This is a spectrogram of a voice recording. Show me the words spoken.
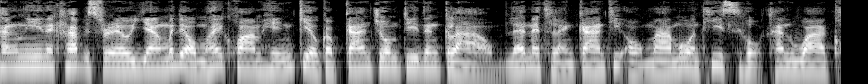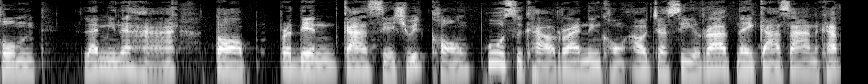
ทั้งนี้นะครับอิสราเอลยังไม่ได้ออกมาให้ความเห็นเกี่ยวกับการโจมตีดังกล่าว และในแถลงการที่ออกมาเมื่อวันที่ 16 ธันวาคม และมีเนื้อหาตอบประเด็นการเสียชีวิตของผู้สื่อข่าวรายหนึ่งของอัลจาซีราในกาซานะครับ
